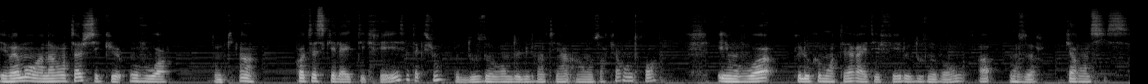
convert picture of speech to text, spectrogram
Et vraiment, l'avantage, c'est qu'on voit, donc, un, quand est-ce qu'elle a été créée, cette action, le 12 novembre 2021 à 11h43, et on voit que le commentaire a été fait le 12 novembre à 11h46.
